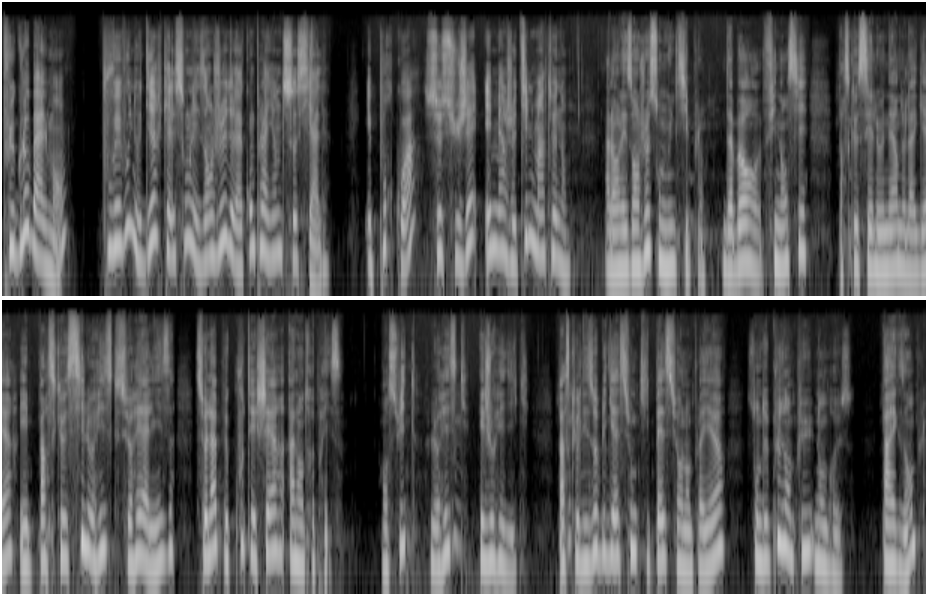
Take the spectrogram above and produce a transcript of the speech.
Plus globalement, pouvez-vous nous dire quels sont les enjeux de la compliance sociale Et pourquoi ce sujet émerge-t-il maintenant? Alors les enjeux sont multiples. D'abord financiers, parce que c'est le nerf de la guerre, et parce que si le risque se réalise, cela peut coûter cher à l'entreprise. Ensuite, le risque est juridique parce que les obligations qui pèsent sur l'employeur sont de plus en plus nombreuses. Par exemple,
